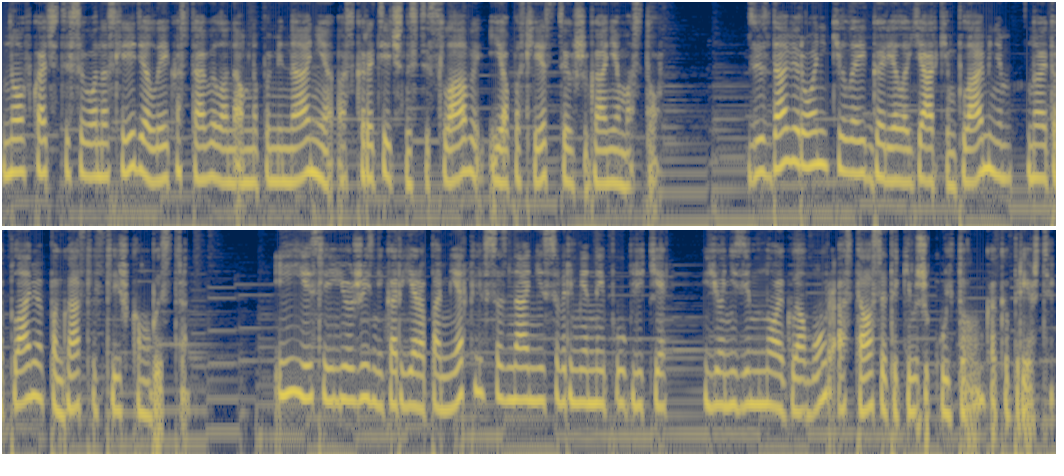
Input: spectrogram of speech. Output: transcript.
но в качестве своего наследия Лейк оставила нам напоминание о скоротечности славы и о последствиях сжигания мостов. Звезда Вероники Лейк горела ярким пламенем, но это пламя погасло слишком быстро. И если ее жизнь и карьера померкли в сознании современной публики, ее неземной гламур остался таким же культовым, как и прежде.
